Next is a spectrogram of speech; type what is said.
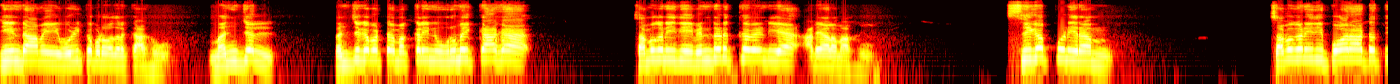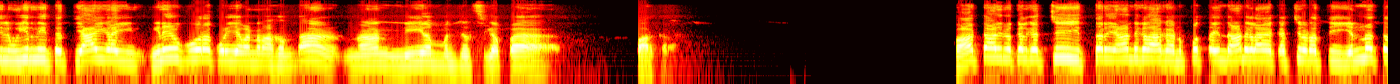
தீண்டாமையை ஒழிக்கப்படுவதற்காகவும் மஞ்சள் வஞ்சிக்கப்பட்ட மக்களின் உரிமைக்காக சமூக நீதியை வென்றெடுக்க வேண்டிய அடையாளமாகவும் சிகப்பு நிறம் சமூக நீதி போராட்டத்தில் உயிர் நீத்த தியாகிகளை நினைவு கூறக்கூடிய வண்ணமாகவும் தான் நான் நீலம் மஞ்சள் சிகப்ப பார்க்கிறேன். பாட்டாளி மக்கள் கட்சி இத்தனை ஆண்டுகளாக முப்பத்தைந்து ஆண்டுகளாக கட்சி நடத்தி என்னத்தை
